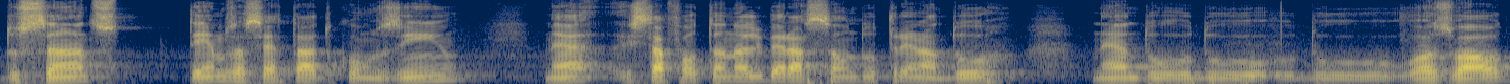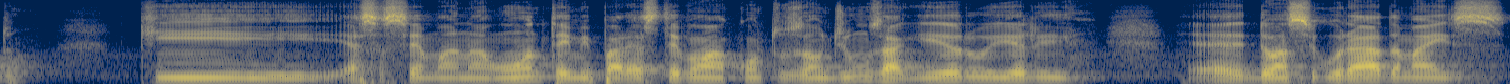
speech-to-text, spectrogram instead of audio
do Santos, temos acertado com o Zinho, né? está faltando a liberação do treinador, né, do, do, do Oswaldo, que essa semana, ontem, me parece, teve uma contusão de um zagueiro e ele é, deu uma segurada, mas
